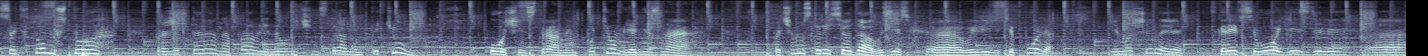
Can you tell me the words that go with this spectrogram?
суть в том, что прожектора направлены очень странным путем. Очень странным путем, я не знаю. Почему, скорее всего, да, вот здесь э, вы видите поле, и машины, скорее всего, ездили, э,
